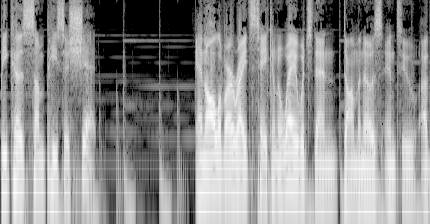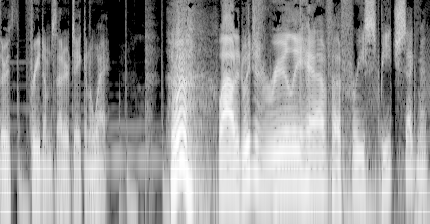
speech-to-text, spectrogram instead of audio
because some piece of shit. And all of our rights taken away which then dominoes into other freedoms that are taken away. Wow did we just really have a free speech segment?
